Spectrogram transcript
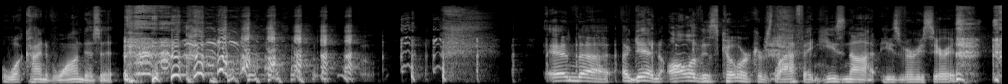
What kind of wand is it? and uh, again, all of his coworkers laughing. He's not. He's very serious.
